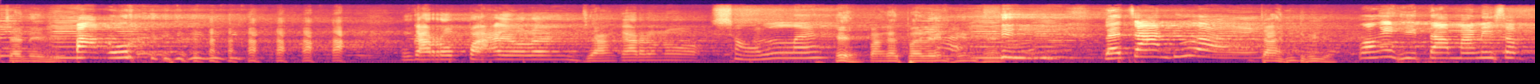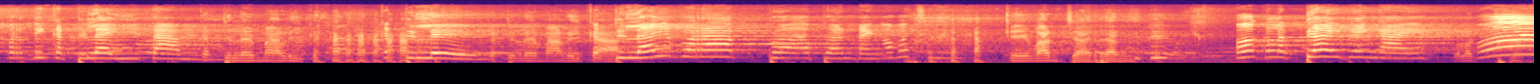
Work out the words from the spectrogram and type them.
Jane iki? Pakku. Engkaro Pak e oleh jangkar ngono. Soleh. Eh, pangkat balen ini. Lah candu ae. Candu ya. Wonge hitamane seperti kedelai hitam. Kedele Malika. Kedelai. Kedele Malika. Kedelai apa ora ba- banteng apa jenenge? Kewan jaran. Oh, keledai kae kae. Wah,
